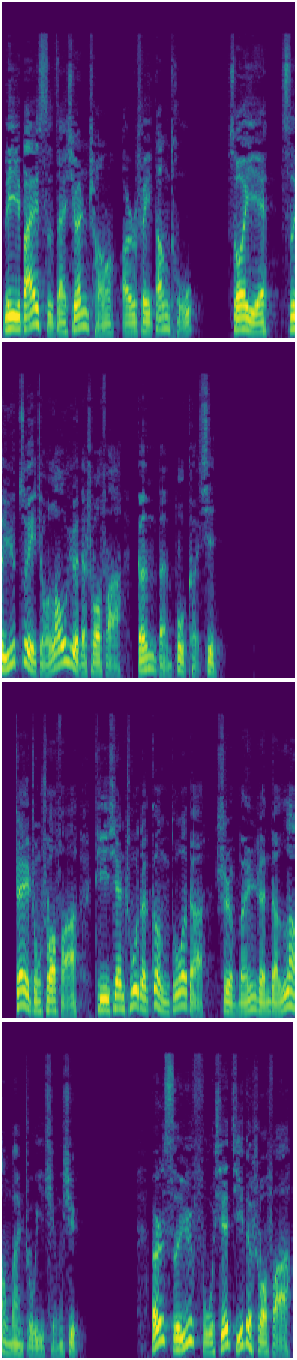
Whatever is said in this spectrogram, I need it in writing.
李白死在宣城而非当涂，所以死于醉酒捞月的说法根本不可信。这种说法体现出的更多的是文人的浪漫主义情绪，而死于腐邪疾的说法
